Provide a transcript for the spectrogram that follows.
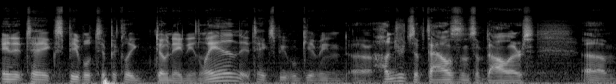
And it takes people typically donating land, it takes people giving uh, hundreds of thousands of dollars. Um,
